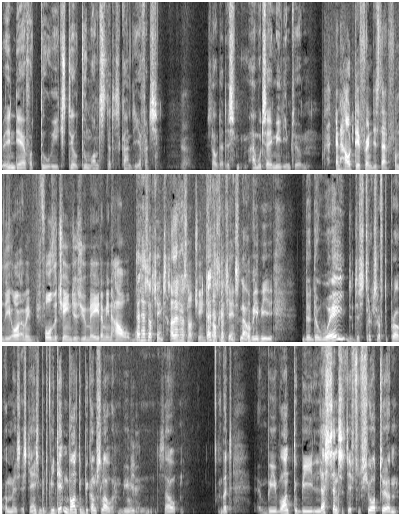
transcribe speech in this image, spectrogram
in there for two weeks till two months. That is kind of the average. So that is, I would say, medium term. And how different is that from the? Or I mean, before the changes you made. I mean, how That has not changed. Oh, that has not changed. That has not changed. No, we, we the the way the, structure of the program is, is changing, but we didn't want to become slower. We didn't- so, but we want to be less sensitive to short term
